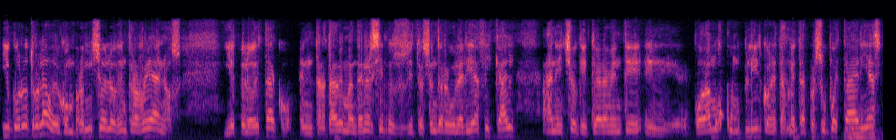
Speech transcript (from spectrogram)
y por otro lado el compromiso de los entrerrianos y esto lo destaco, en tratar de mantener siempre su situación de regularidad fiscal, han hecho que claramente eh, podamos cumplir con estas metas presupuestarias,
